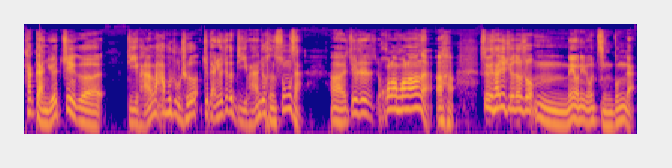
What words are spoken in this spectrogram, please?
他感觉这个底盘拉不住车，就感觉这个底盘就很松散啊，就是晃啷晃啷的啊，所以他就觉得说，嗯，没有那种紧绷感。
